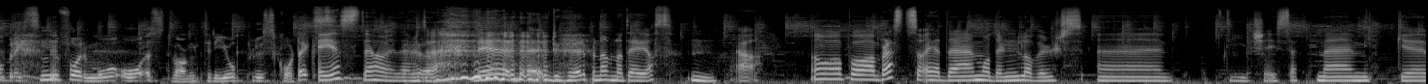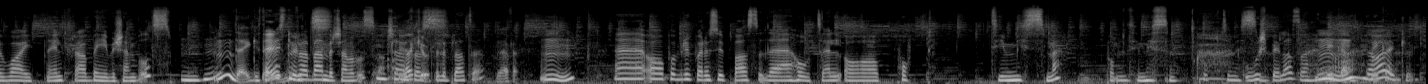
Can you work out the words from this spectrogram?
Albrektsen, Formoe og Østvang-trio pluss Cortex. Yes, det har vi der, vet du. Det, du hører på navnet at det er jazz. Mm. Og på Blast så er det Modern Lovers eh, DJ-sett med Mick Whitenail fra Baby Shambles. Mm det er gitaristen kult. fra Bambi Shambles som kommer det er å kult. spille plate. Det er fett. Mm. Eh, og på Brukbare Suppa så er det Hotel og Poptimisme. Poptimisme. Poptimisme. Ordspill, altså. Mm, Liker det. det var litt kult.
